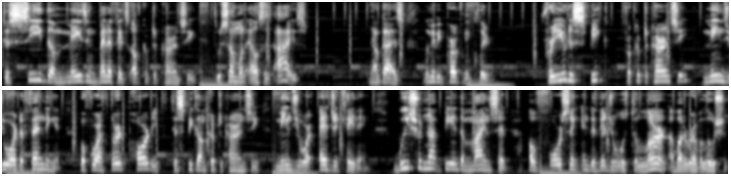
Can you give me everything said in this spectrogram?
to see the amazing benefits of cryptocurrency through someone else's eyes. Now, guys, let me be perfectly clear. For you to speak for cryptocurrency means you are defending it, but for a third party to speak on cryptocurrency means you are educating. We should not be in the mindset of forcing individuals to learn about a revolution.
